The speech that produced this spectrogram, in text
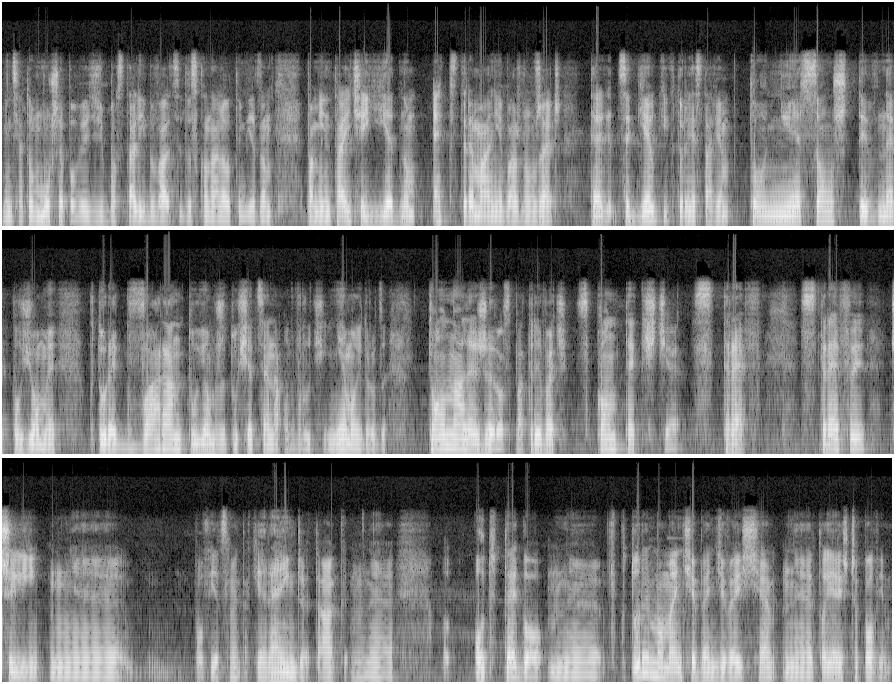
więc ja to muszę powiedzieć, bo stali bywalcy doskonale o tym wiedzą. Pamiętajcie jedną ekstremalnie ważną rzecz. Te cegiełki, które ja stawiam, to nie są sztywne poziomy, które gwarantują, że tu się cena odwróci. Nie, moi drodzy. To należy rozpatrywać w kontekście stref. Strefy, czyli mm, powiedzmy takie range, tak? Mm, od tego, mm, w którym momencie będzie wejście, mm, to ja jeszcze powiem,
